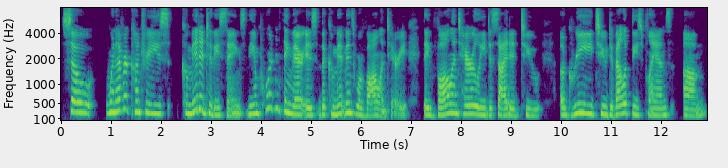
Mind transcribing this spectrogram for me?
So, whenever countries committed to these things, the important thing there is the commitments were voluntary. They voluntarily decided to agree to develop these plans um,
